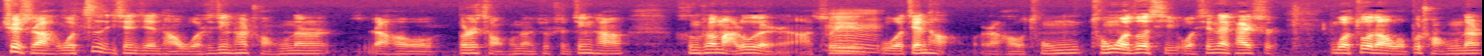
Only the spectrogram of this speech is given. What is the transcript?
确实啊，我自己先检讨，我是经常闯红灯，然后不是闯红灯，就是经常横穿马路的人啊，所以嗯我检讨，然后从从我做起，我现在开始，我做到我不闯红灯。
